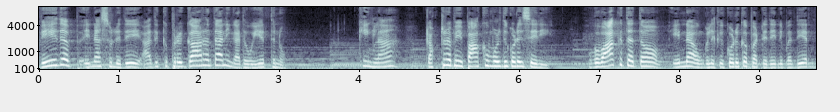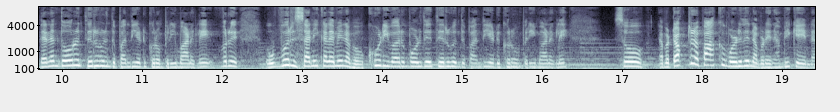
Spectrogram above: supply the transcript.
வேத என்ன சொல்லுது? அதுக்கு பிரகாரம் தான் நீங்க அதை உயர்த்தணும். ஓகேங்களா? டாக்டரை போய் பார்க்கும்பொழுது கூட சரி. உங்கள் வாக்கு தத்துவம் என்ன? உங்களுக்கு கொடுக்கப்பட்டது. நம்ம தினந்தோறும் திருவிருந்து பந்தி எடுக்கிறோம் பிரிமானங்களே ஒவ்வொரு ஒவ்வொரு சனிக்கிழமையும் நம்ம கூடி வரும்பொழுது திருவிருந்து பந்தி எடுக்கிறோம் பிரிமானங்களே ஸோ நம்ம டாக்டரை பார்க்கும் பொழுது நம்மளுடைய நம்பிக்கை என்ன?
